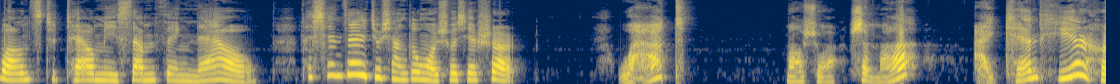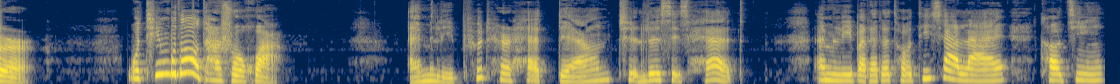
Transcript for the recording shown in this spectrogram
wants to tell me something now. 她现在就想跟我说些事儿。What? 猫说：“什么？I can't hear her. 我听不到她说话。” Emily put her head down to Lucy's head. 艾米丽把她的头低下来，靠近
